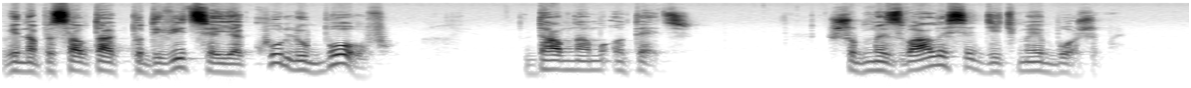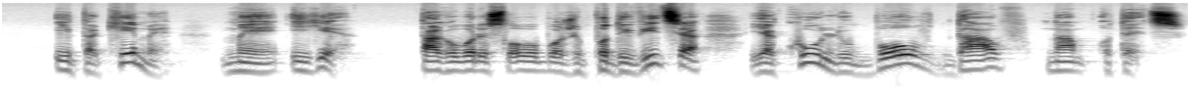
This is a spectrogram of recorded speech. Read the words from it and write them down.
він написав так: подивіться, яку любов дав нам Отець, щоб ми звалися дітьми Божими. І такими ми і є. Так говорить Слово Боже. Подивіться, яку любов дав нам Отець.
